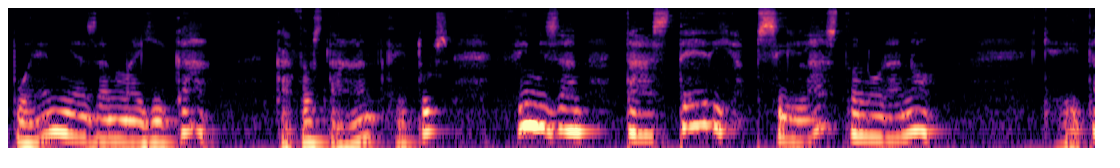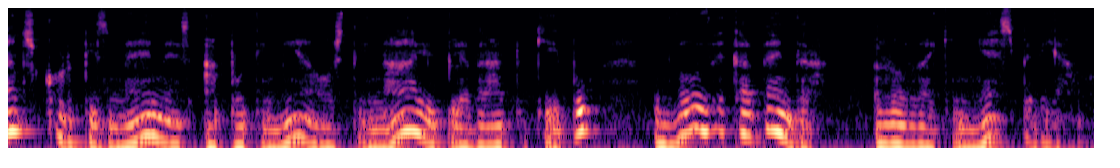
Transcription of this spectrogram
που έμοιαζαν μαγικά καθώς τα άνθη τους θύμιζαν τα αστέρια ψηλά στον ουρανό και ήταν σκορπισμένες από τη μία ως την άλλη πλευρά του κήπου δώδεκα δέντρα, ροδακινιές παιδιά μου.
